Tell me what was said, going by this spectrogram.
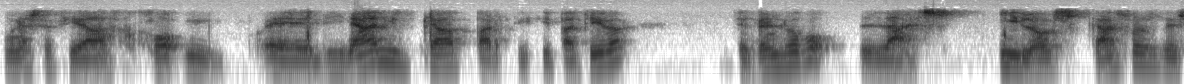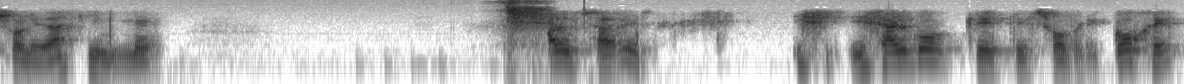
una sociedad eh, dinámica, participativa, se ven luego las y los casos de soledad inmensa. ¿Sabes? Es, algo que te sobrecoge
